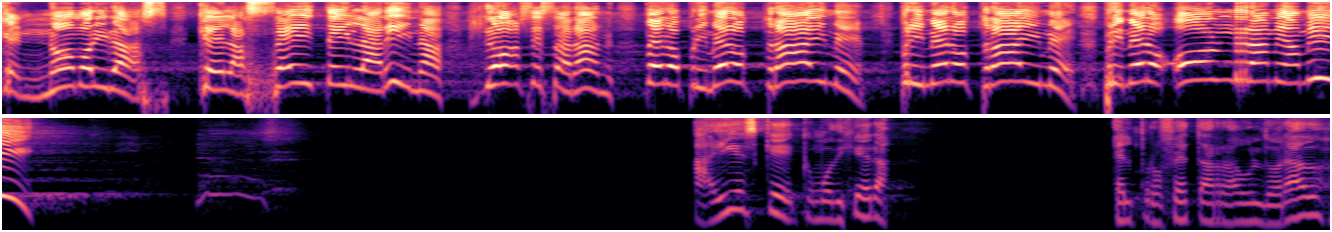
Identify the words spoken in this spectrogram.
que no morirás, que el aceite y la harina no cesarán. Pero primero tráeme, primero tráeme, primero honrame a mí. Ahí es que, como dijera el profeta Raúl Dorado,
